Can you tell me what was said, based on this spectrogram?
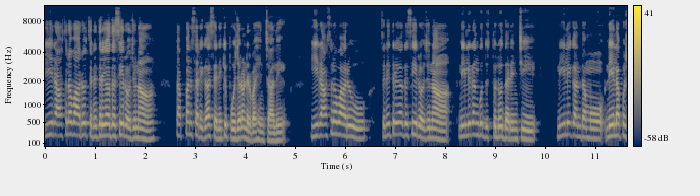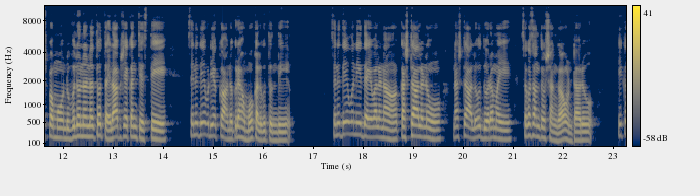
ఈ రాసుల వారు శనిత్రయోదశి రోజున తప్పనిసరిగా శనికి పూజలు నిర్వహించాలి. ఈ రాసుల వారు శనిత్రయోదశి రోజున నీలిరంగు దుస్తులు ధరించి నీలిగంధము నీల పుష్పము నువ్వుల నూనెతో తైలాభిషేకం చేస్తే శనిదేవుడి యొక్క అనుగ్రహము కలుగుతుంది. శనిదేవుని దయవలన కష్టాలను నష్టాలు దూరమై సుఖ సంతోషంగా ఉంటారు. ఇక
